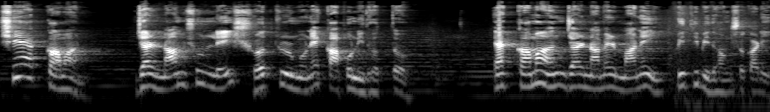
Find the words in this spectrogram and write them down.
সে এক কামান, যার নাম শুনলেই শত্রুর মনে কাঁপনি ধরত। এক কামান, যার নামের মানেই পৃথিবী ধ্বংসকারী।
